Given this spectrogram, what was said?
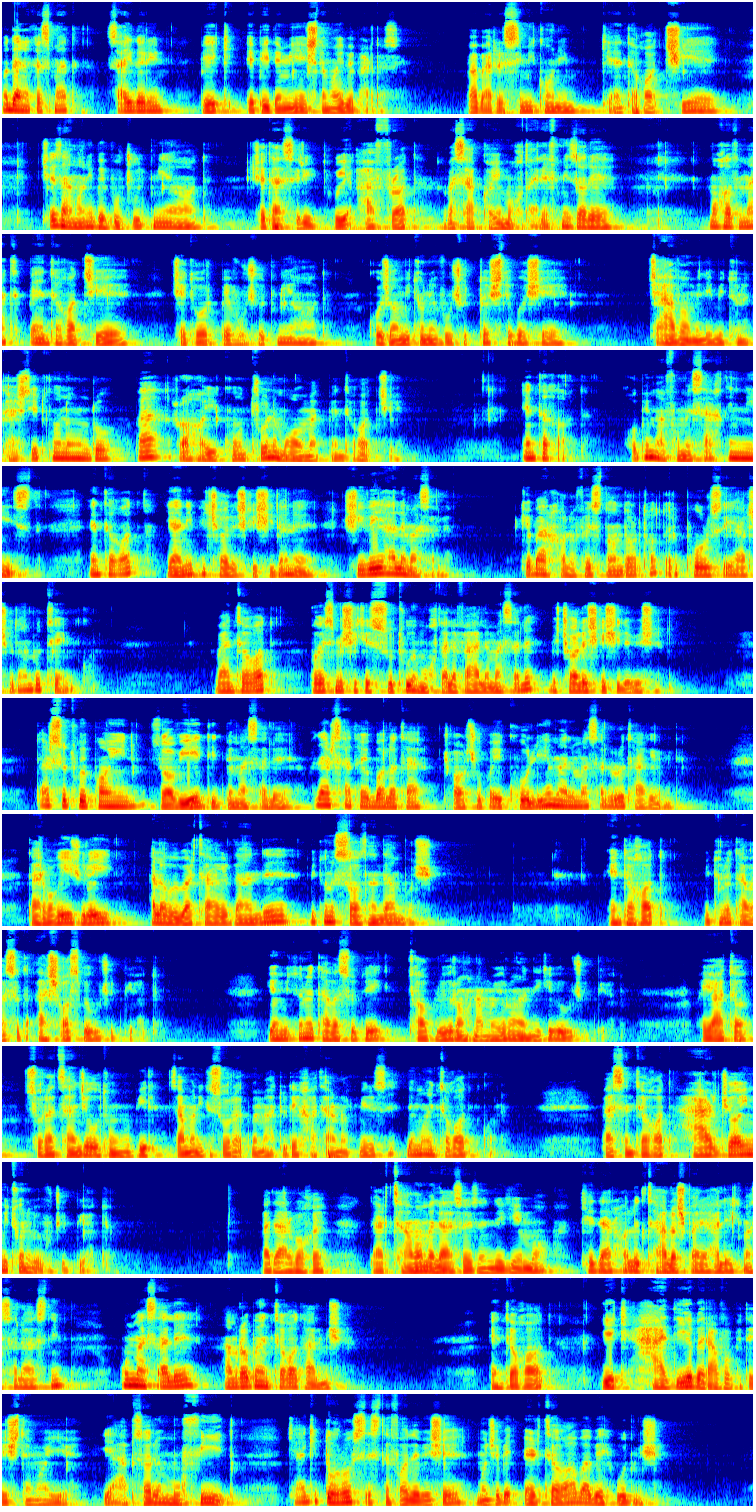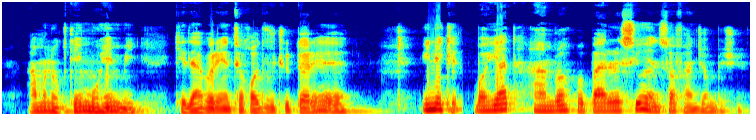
ما در این قسمت سعی داریم به یک اپیدمی اجتماعی بپردازیم و بررسی می‌کنیم که انتقاد چیه چه زمانی به وجود میاد چه تأثیری روی افراد و سبکای مختلف می‌ذاره مقاومت به انتقاد چیه چطور به وجود میاد کجا می‌تونه وجود داشته باشه چه عواملی می‌تونه تشدید کنه اون رو و راه های کنترل مقاومت به انتقاد چیه. انتقاد. خب این مفهوم سختی نیست. انتقاد یعنی به چالش کشیدن شیوه حل مسئله که برخلاف استانداردها داره پرسه حل شدن رو طی می‌کنه. و انتقاد باعث میشه که سطوح مختلف حل مسئله به چالش کشیده بشه. در سطوح پایین زاویه دید به مسئله و در سطح بالاتر های کلی عمل مسئله رو تغییر میده. در واقع یه جورایی علاوه بر تغییر دهنده می‌تونه سازنده هم باشه. انتقاد می‌تونه توسط اشخاص به وجود بیاد یا می‌تونه توسط یک تابلوی راهنمایی رانندگی به وجود بیاد و یا حتی سرعت سنج اتومبیل زمانی که سرعت به محدوده خطرناک می‌رسه به ما انتقاد می‌کنه. پس انتقاد هر جایی می‌تونه به وجود بیاد. و در واقع در تمام لحظه زندگی ما که در حال تلاش برای حل یک مسئله هستیم اون مسئله همراه با انتقاد حل میشه. انتقاد یک هدیه به روابط اجتماعیه یه ابزار مفید که اگه درست استفاده بشه موجب ارتقا و بهبود میشه. اما نکته مهمی که درباره انتقاد وجود داره اینه که باید همراه با بررسی و انصاف انجام بشه.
